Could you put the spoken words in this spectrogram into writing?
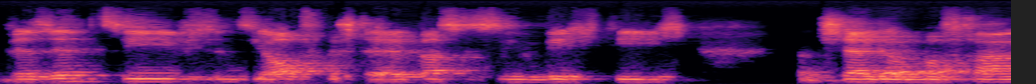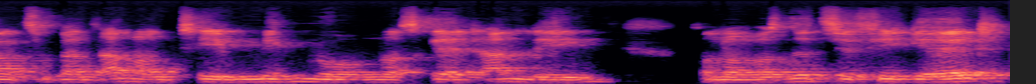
wer sind Sie, wie sind Sie aufgestellt, was ist Ihnen wichtig, dann stell dir auch mal Fragen zu ganz anderen Themen, nicht nur um das Geld anlegen, sondern was nützt dir viel Geld,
